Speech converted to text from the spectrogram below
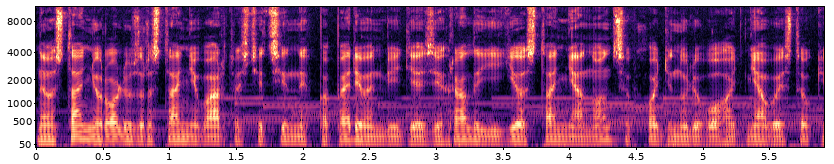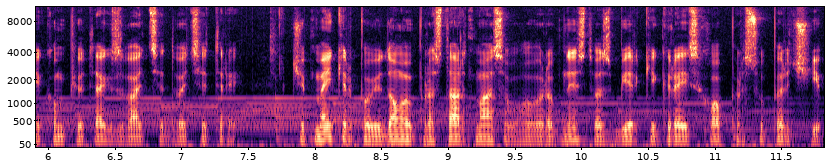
Не останню роль у зростанні вартості цінних паперів Nvidia зіграли її останні анонси в ході нульового дня виставки Computex 2023. Чіпмейкер повідомив про старт масового виробництва збірки Grace Hopper Superchip,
